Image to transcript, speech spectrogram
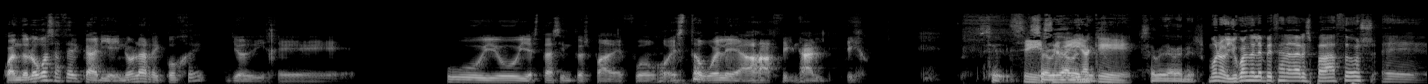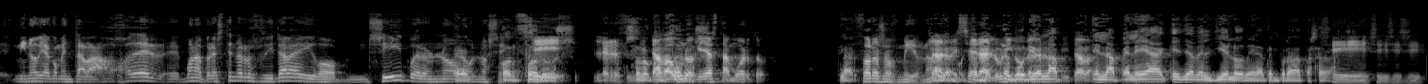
cuando luego se acerca a Arya y no la recoge, yo dije... Uy, uy, estás sin tu espada de fuego. Esto huele a final, tío. Sí, Sí, se, veía venir, que... Se veía venir. Bueno, yo cuando le empiezan a dar espadazos, eh, mi novia comentaba, "Oh, joder, eh, bueno, pero este no resucitaba, y digo, "Mm, sí, pero no, Pero no sé. con Zoros, Sí, le resucitaba uno que ya está muerto. claro. Zoros of Mir, ¿no? Claro, ese era el que único murió que en la, en la pelea aquella del hielo de la temporada pasada. Sí, sí, sí, sí.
